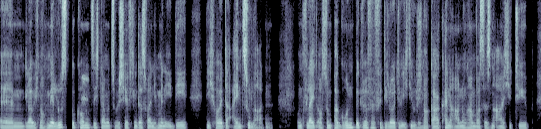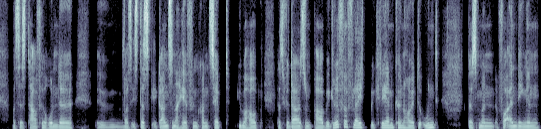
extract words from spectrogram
ähm, glaube ich, noch mehr Lust bekommt, sich damit zu beschäftigen. Das war eigentlich meine Idee, dich heute einzuladen und vielleicht auch so ein paar Grundbegriffe für die Leute wie ich, die wirklich noch gar keine Ahnung haben, was ist ein Archetyp, was ist Tafelrunde, äh, was ist das Ganze nachher für ein Konzept überhaupt, dass wir da so ein paar Begriffe vielleicht beklären können heute und dass man vor allen Dingen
